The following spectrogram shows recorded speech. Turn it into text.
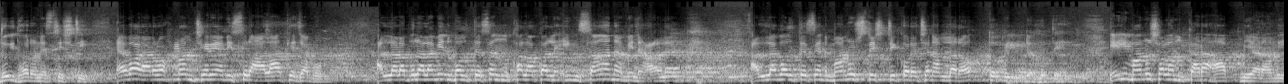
দুই ধরনের সৃষ্টি। এবার আর রহমান ছেড়ে আমি সুরা আলাকে যাব। আল্লাহ রাবুল আলমিন বলতেছেন, খালাকাল ইনসান আমিন আলাক। আল্লাহ বলতেছেন, মানুষ সৃষ্টি করেছেন আল্লাহ রক্তপিণ্ড হতে। এই মানুষ হলাম কারা? আপনি আর আমি।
